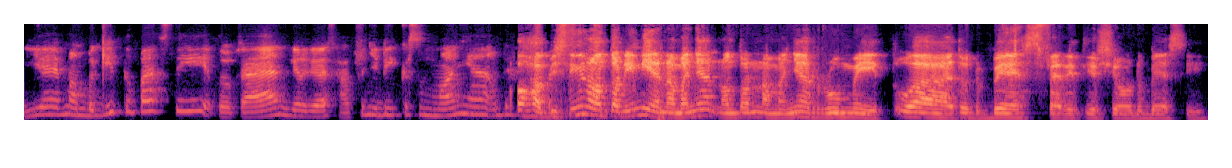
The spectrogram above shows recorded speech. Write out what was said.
Iya emang begitu pasti tuh kan gara-gara satu jadi ke semuanya udah. oh habis ini nonton ini ya namanya nonton namanya Roommate. Wah itu the best variety show the best sih.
